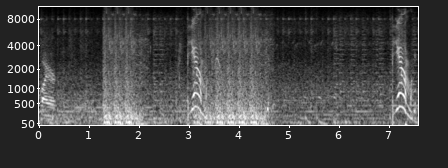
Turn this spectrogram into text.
fire. Yum! Yum!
